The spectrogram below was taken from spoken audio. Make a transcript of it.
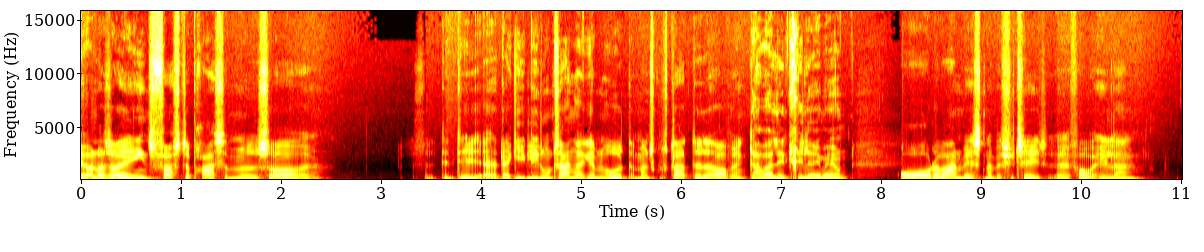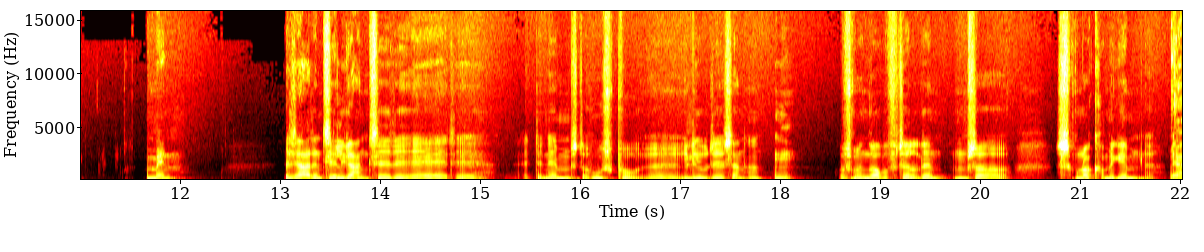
Øh, og når så er ens første pressemøde, så... så det, det, der gik lige nogle tanker igennem hovedet, da man skulle starte det der op, ikke? Der var lidt kriller i maven. Og der var en vis nervøsitet, øh, for at være helt ærlig. Men altså, jeg har den tilgang til det, at, øh, at det nemmeste at huske på øh, i livet, det er sandheden. Mm. Og hvis man går op og fortæller den, mm, så, så skal man nok komme igennem det. Ja.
